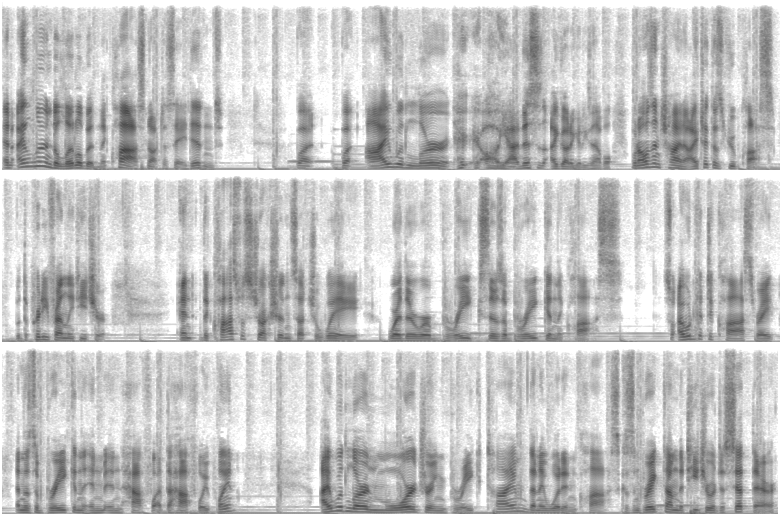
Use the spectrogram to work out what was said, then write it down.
and I learned a little bit in the class. Not to say I didn't, but but I would learn. Oh yeah, this is I got a good example. When I was in China, I took this group class with a pretty friendly teacher, and the class was structured in such a way where there were breaks. There's a break in the class, so I would get to class right, and there's a break in the in, in half at the halfway point I would learn more during break time than I would in class. Because in break time, the teacher would just sit there,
